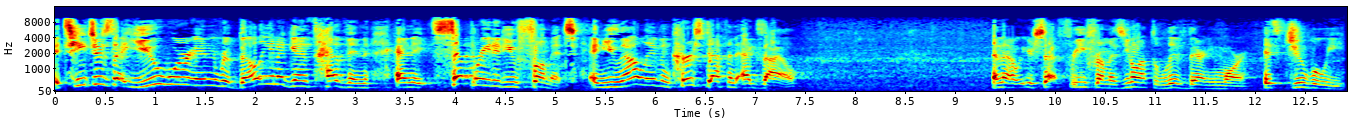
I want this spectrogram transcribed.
It teaches that you were in rebellion against heaven and it separated you from it. And you now live in cursed death and exile. And that what you're set free from is you don't have to live there anymore. It's Jubilee.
